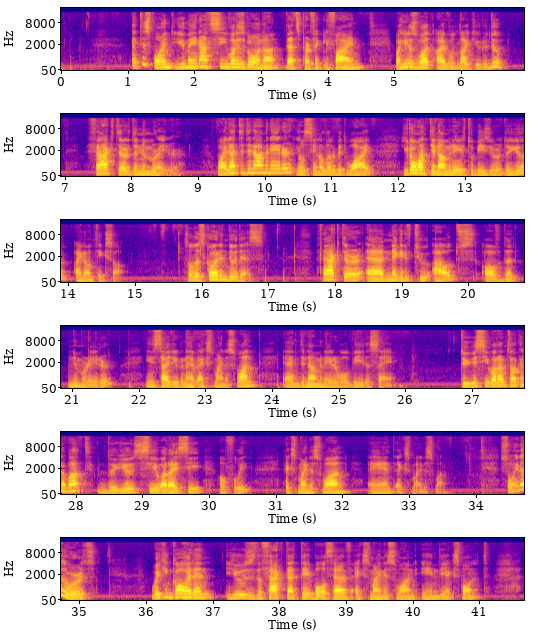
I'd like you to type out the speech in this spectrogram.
At this point, you may not see what is going on. That's perfectly fine. But here's what I would like you to do. Factor the numerator. Why not the denominator? You'll see in a little bit why. You don't want denominator to be 0, do you? I don't think so. So let's go ahead and do this. Factor a negative 2 out of the numerator. Inside you're going to have x minus 1 and denominator will be the same. Do you see what I'm talking about? Do you see what I see? Hopefully. x minus 1 and x minus 1. So in other words, we can go ahead and use the fact that they both have x minus 1 in the exponent.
